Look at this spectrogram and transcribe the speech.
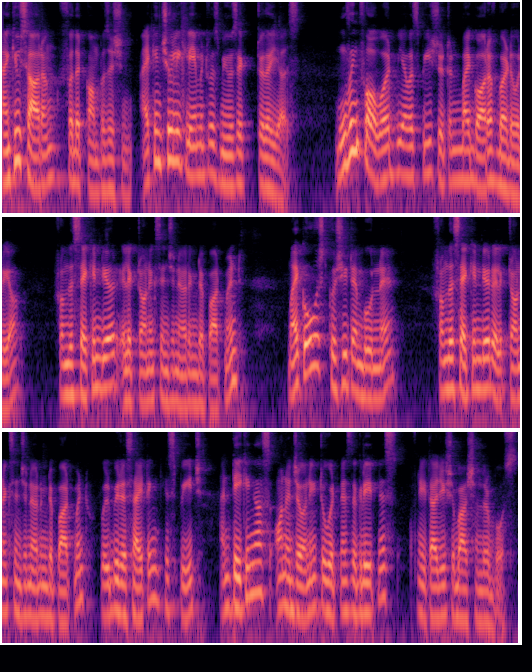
Thank you, Sarang, for that composition. I can surely claim it was music to the ears. Moving forward, we have a speech written by Gaurav Badoria from the second year Electronics Engineering Department. My co host Kushi Tembulne from the second year Electronics Engineering Department will be reciting his speech and taking us on a journey to witness the greatness of Netaji Subhash Chandra Bose.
